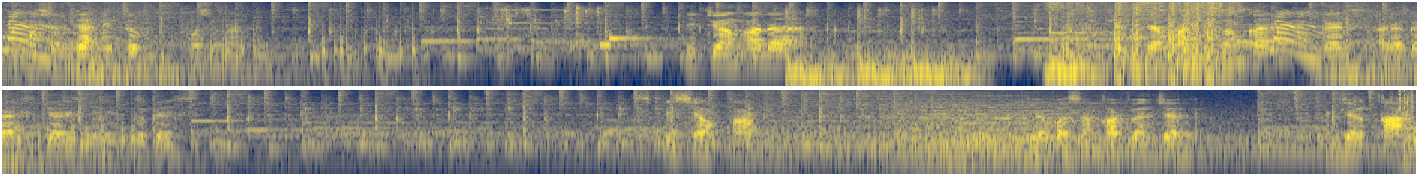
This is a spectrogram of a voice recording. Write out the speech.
Nine. 9 itu, nomor 9. Itu yang ada mart itu kan garis ada garis garis ini tuh guys. Special card. Dia pasang kartu angel. Angel card.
